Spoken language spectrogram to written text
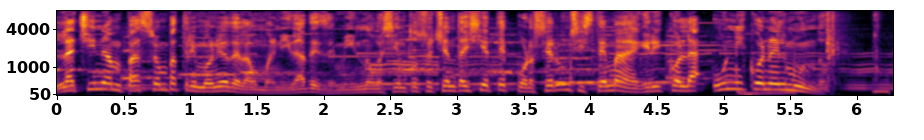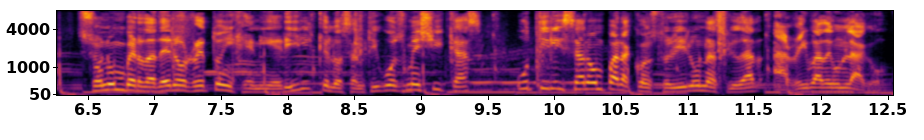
Las chinampas son patrimonio de la humanidad desde 1987 por ser un sistema agrícola único en el mundo. Son un verdadero reto ingenieril que los antiguos mexicas utilizaron para construir una ciudad arriba de un lago,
